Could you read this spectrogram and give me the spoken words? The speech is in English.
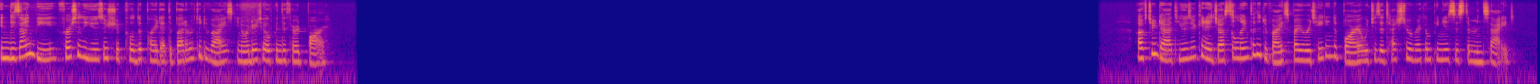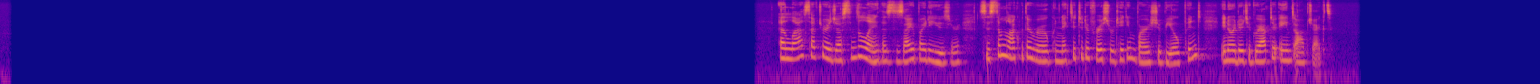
In Design B, first the user should pull the part at the bottom of the device in order to open the third bar. After that, user can adjust the length of the device by rotating the bar which is attached to a rack and pinion system inside. At last, after adjusting the length as desired by the user, system lock with a rope connected to the first rotating bar should be opened in order to grab the aimed object.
